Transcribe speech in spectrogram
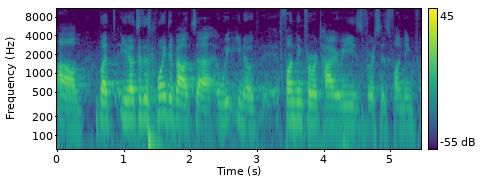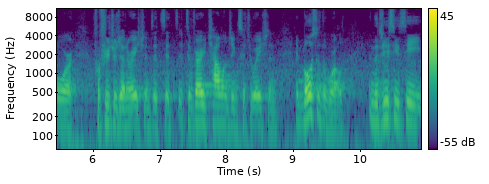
Um, but you know, to this point about uh, we, you know, funding for retirees versus funding for, for future generations, it's, it's, it's a very challenging situation in most of the world. In the GCC,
